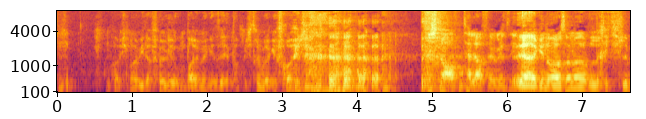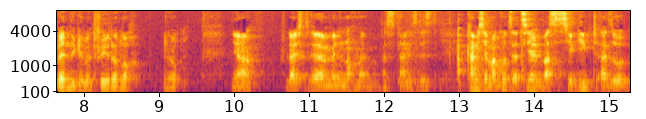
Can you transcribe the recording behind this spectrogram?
habe ich mal wieder Vögel und Bäume gesehen, habe mich drüber gefreut. Nicht nur auf dem Teller Vögel sehen. ja, genau, sondern richtig lebendige mit Federn noch. Ja. Ja, vielleicht, äh, wenn du noch mal was Kleines isst, kann ich ja mal kurz erzählen, was es hier gibt. Also,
